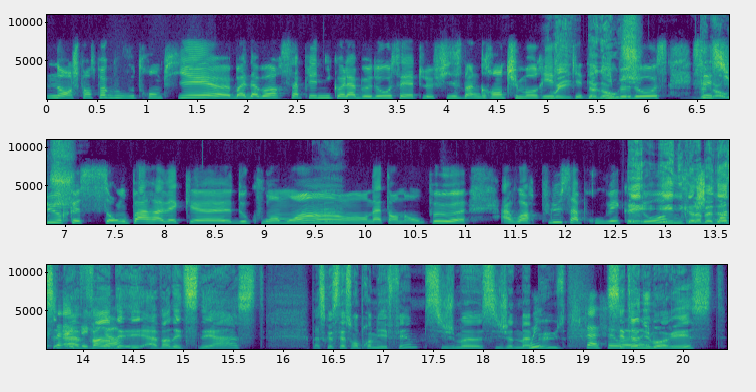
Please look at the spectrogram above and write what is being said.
Non, je pense pas que vous vous trompiez. Euh, bah, D'abord, s'appeler Nicolas Bedos et être le fils d'un grand humoriste Oui, qui était Guy. Bedos, c'est sûr que on part avec euh, deux coups en moins. hein. On, attend, on peut euh, avoir plus à prouver que d'autres. et Nicolas Je Bedos, avant, d'être cinéaste, parce que c'était son premier film, si je, me, si je ne m'abuse, ouais, c'était un ouais. humoriste.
